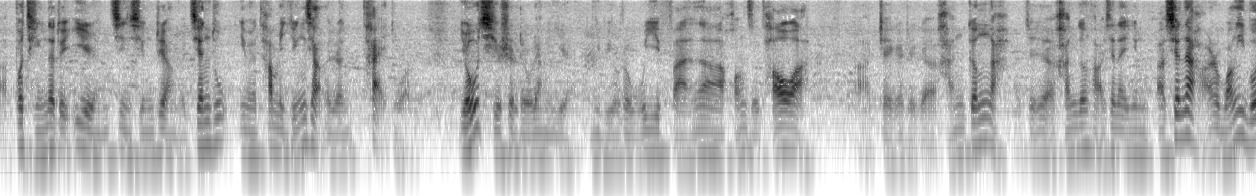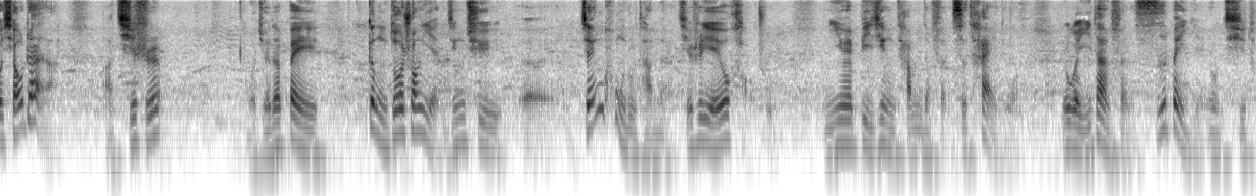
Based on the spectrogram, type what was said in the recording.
啊，不停的对艺人进行这样的监督，因为他们影响的人太多了，尤其是流量艺人。你比如说吴亦凡啊、黄子韬啊、啊这个这个韩庚啊，这个韩庚好像现在已经啊，现在好像是王一博肖战啊，啊其实。我觉得被更多双眼睛去呃监控住他们，其实也有好处，因为毕竟他们的粉丝太多。如果一旦粉丝被引入歧途，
